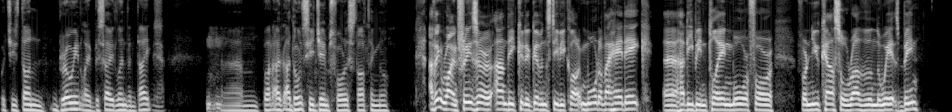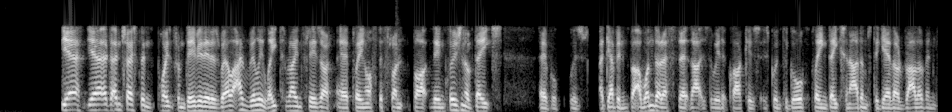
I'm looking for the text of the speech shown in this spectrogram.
which he's done brilliantly beside Lyndon Dykes. Yeah. Mm-hmm. Um, but I, I, don't see James Forrest starting though. I think Ryan Fraser, Andy, could have given Stevie Clarke more of a headache uh, had he been playing more for, for Newcastle rather than the way it's been. Yeah, yeah, it's an interesting point from Davie there as well. I really liked Ryan Fraser uh, playing off the front, but the inclusion of Dykes uh, was a given. But I wonder if that, that is the way that Clarke is, is going to go, playing Dykes and Adams together rather than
